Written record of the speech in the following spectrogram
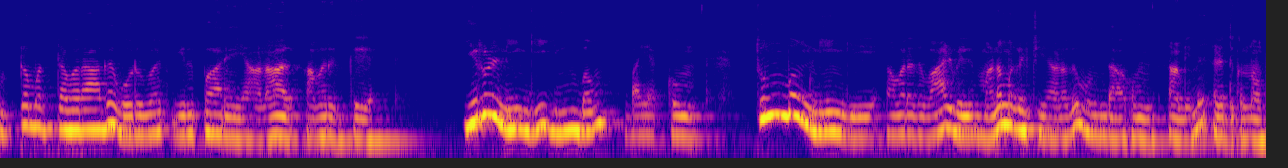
குற்றமற்றவராக ஒருவர் இருப்பாரேயானால் அவருக்கு இருள் நீங்கி இன்பம் பயக்கும். துன்பம் நீங்கி அவரது வாழ்வில் மனமகிழ்ச்சியானது உண்டாகும் அப்படின்னு எடுத்துக்கணும்.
